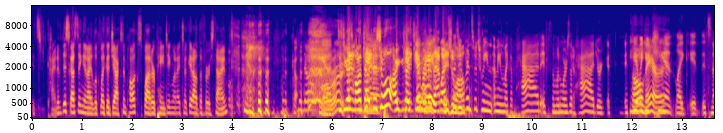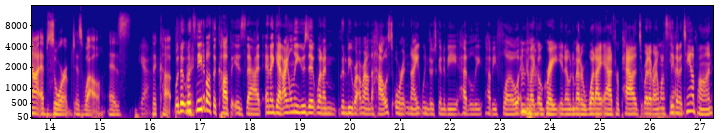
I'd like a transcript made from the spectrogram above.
It's kind of disgusting, and I looked like a Jackson Pollock splatter painting when I took it out the first time. No. All right. Did you guys want that Can't- visual? Are you guys can't get But rid of hey, that what's visual. the difference between I mean like a pad? If someone wears a pad, you're it's, it's Yeah, all but you can't like it. It's not absorbed as well as Yeah. the cup. Well, the, what's neat about the cup is that, and again, I only use it when I'm going to be around the house or at night when there's going to be heavily heavy flow, and you're like, oh great, you know, no matter what I add for pads or whatever, I want to sleep Yeah. in a tampon.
